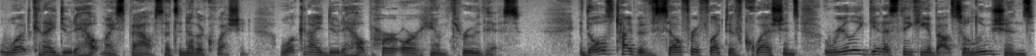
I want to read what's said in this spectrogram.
what can I do to help my spouse? That's another question. What can I do to help her or him through this? those type of self-reflective questions really get us thinking about solutions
